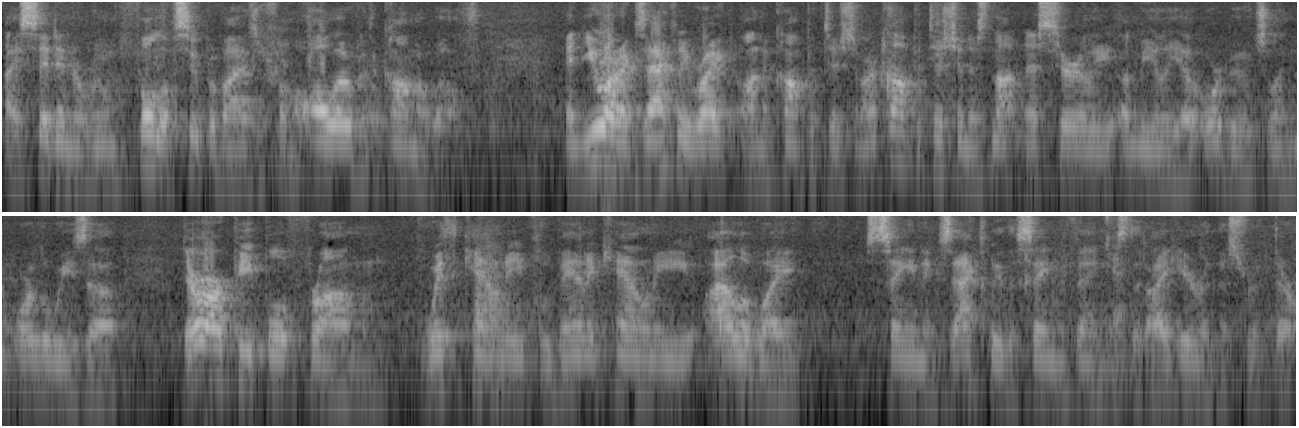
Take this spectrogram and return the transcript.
I sit in a room full of supervisors from all over the Commonwealth. And you are exactly right on the competition. Our competition is not necessarily Amelia or Goochland or Louisa. There are people from Wythe County, Fluvanna County, Isle of Wight, saying exactly the same things that I hear in this room. They're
